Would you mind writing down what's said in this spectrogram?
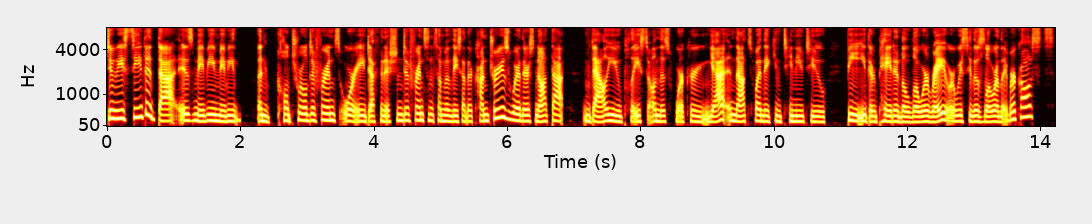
Do we see that that is maybe maybe a cultural difference or a definition difference in some of these other countries where there's not that value placed on this worker yet, and that's why they continue to be either paid at a lower rate or we see those lower labor costs?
